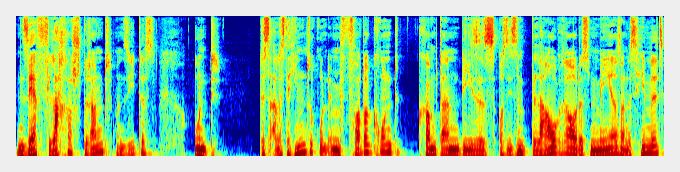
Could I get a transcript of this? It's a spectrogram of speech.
ein sehr flacher Strand, man sieht das. Und das ist alles der Hintergrund. Im Vordergrund kommt dann dieses, aus diesem Blaugrau des Meeres und des Himmels,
